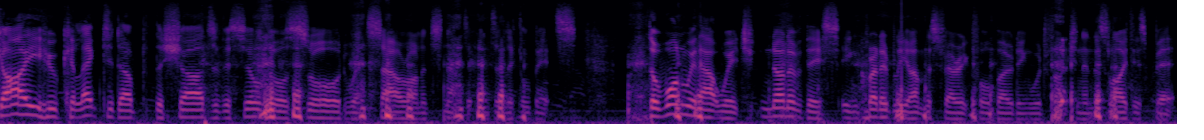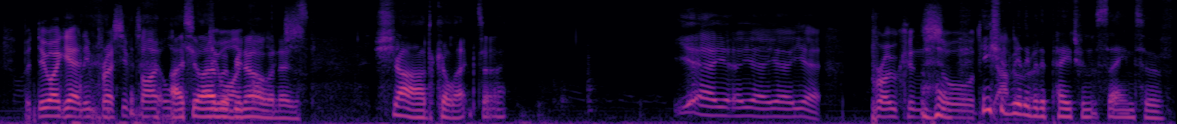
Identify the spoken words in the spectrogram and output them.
guy who collected up the shards of Isildur's sword when Sauron had snapped it into little bits. The one without which none of this incredibly atmospheric foreboding would function in the slightest bit. But do I get an impressive title? I shall Do ever be known as Shard Collector. Yeah, yeah, yeah, yeah, yeah. Broken sword. he should really be the patron saint of,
